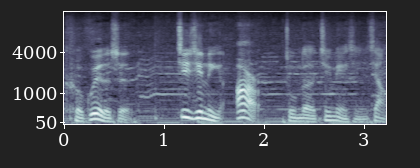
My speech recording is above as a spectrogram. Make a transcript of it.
可贵的是，《寂静岭二》中的经典形象，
